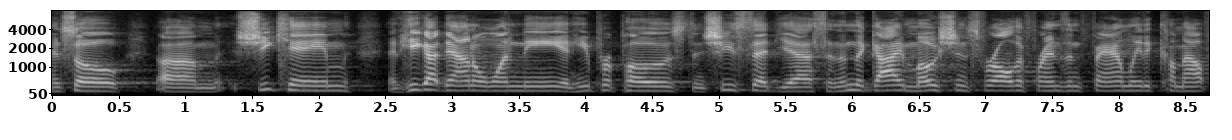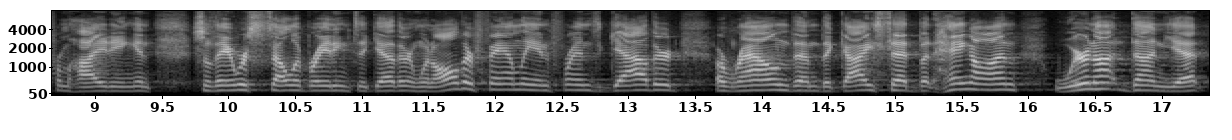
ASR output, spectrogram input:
And so um, she came and he got down on one knee and he proposed and she said yes. And then the guy motions for all the friends and family to come out from hiding. And so they were celebrating together. And when all their family and friends gathered around them, the guy said, But hang on, we're not done yet.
